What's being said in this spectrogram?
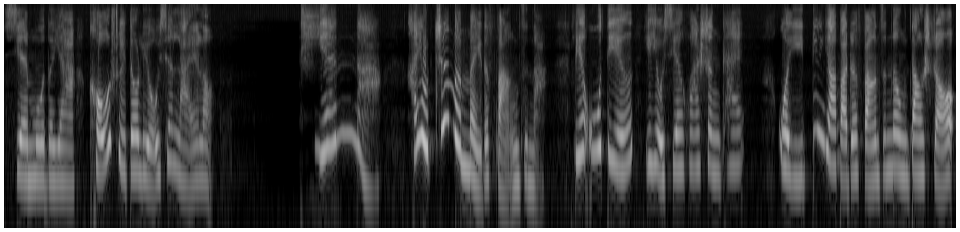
羡慕的呀，口水都流下来了。天哪，还有这么美的房子呢！连屋顶也有鲜花盛开。我一定要把这房子弄到手。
